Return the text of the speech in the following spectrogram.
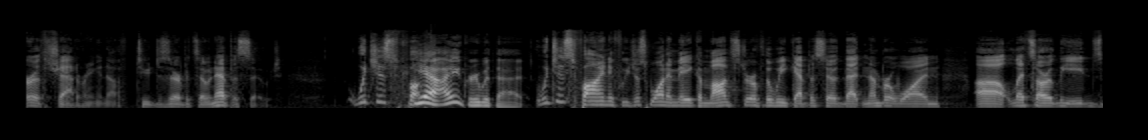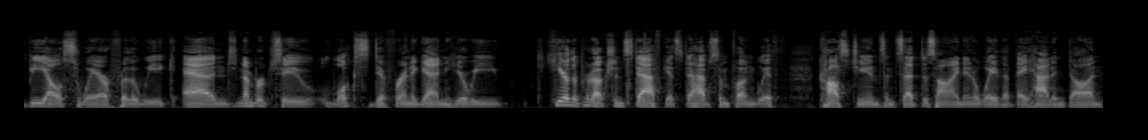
earth shattering enough to deserve its own episode. Which is fun Yeah, I agree with that. which is fine if we just want to make a monster of the week episode that number one uh, lets our leads be elsewhere for the week, and number two looks different. Again, here we here the production staff gets to have some fun with costumes and set design in a way that they hadn't done.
